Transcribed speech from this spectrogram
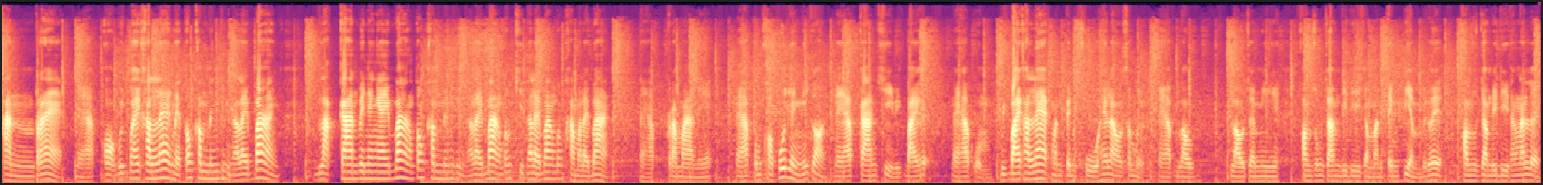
คันแรกนะครับ ออกบิ๊กไบค์คันแรกเนี่ยต้องคำนึงถึงอะไรบ้าง หลักการเป็นยังไงบ้าง ต้องคำนึงถึงอะไรบ้าง ต้องคิดอะไรบ้าง ต้องทำอะไรบ้างนะครับ ประมาณนี้นะครับ ผมขอพูดอย่างนี้ก่อนนะครับ การขี่บิ๊กไบค์นะครับผม บิ๊กไบค์คันแรกมันเป็นครูให้เราเสมอนะครับ เรา เราจะมีความทรงจำดีๆ กับมันเต็มเปี่ยมไปด้วยความทรงจำดีๆทั้งนั้นเลย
